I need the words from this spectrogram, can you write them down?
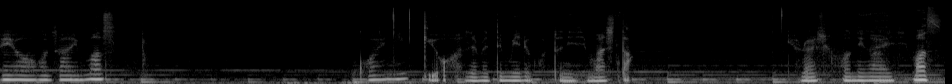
はようございます。声日記を始めてみることにしました。よろしくお願いします。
